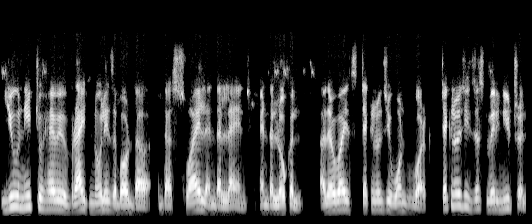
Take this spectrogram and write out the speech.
you need to have a right knowledge about the the soil and the land and the local. Otherwise, technology won't work. Technology is just very neutral.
